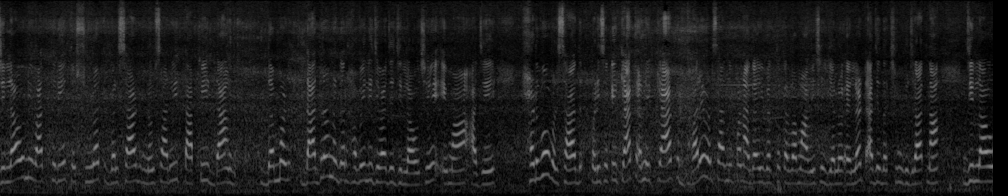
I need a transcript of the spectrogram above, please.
જિલ્લાઓની વાત કરીએ તો સુરત, વલસાડ, નવસારી, તાપી, ડાંગ દમણ દાદરાનગર હવેલી જેવા જે જિલ્લાઓ છે, એમાં આજે હળવો વરસાદ પડી શકે. ક્યાંક અને ક્યાંક ભારે વરસાદની પણ આગાહી વ્યક્ત કરવામાં આવી છે. યલો એલર્ટ આજે દક્ષિણ ગુજરાતના જિલ્લાઓ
